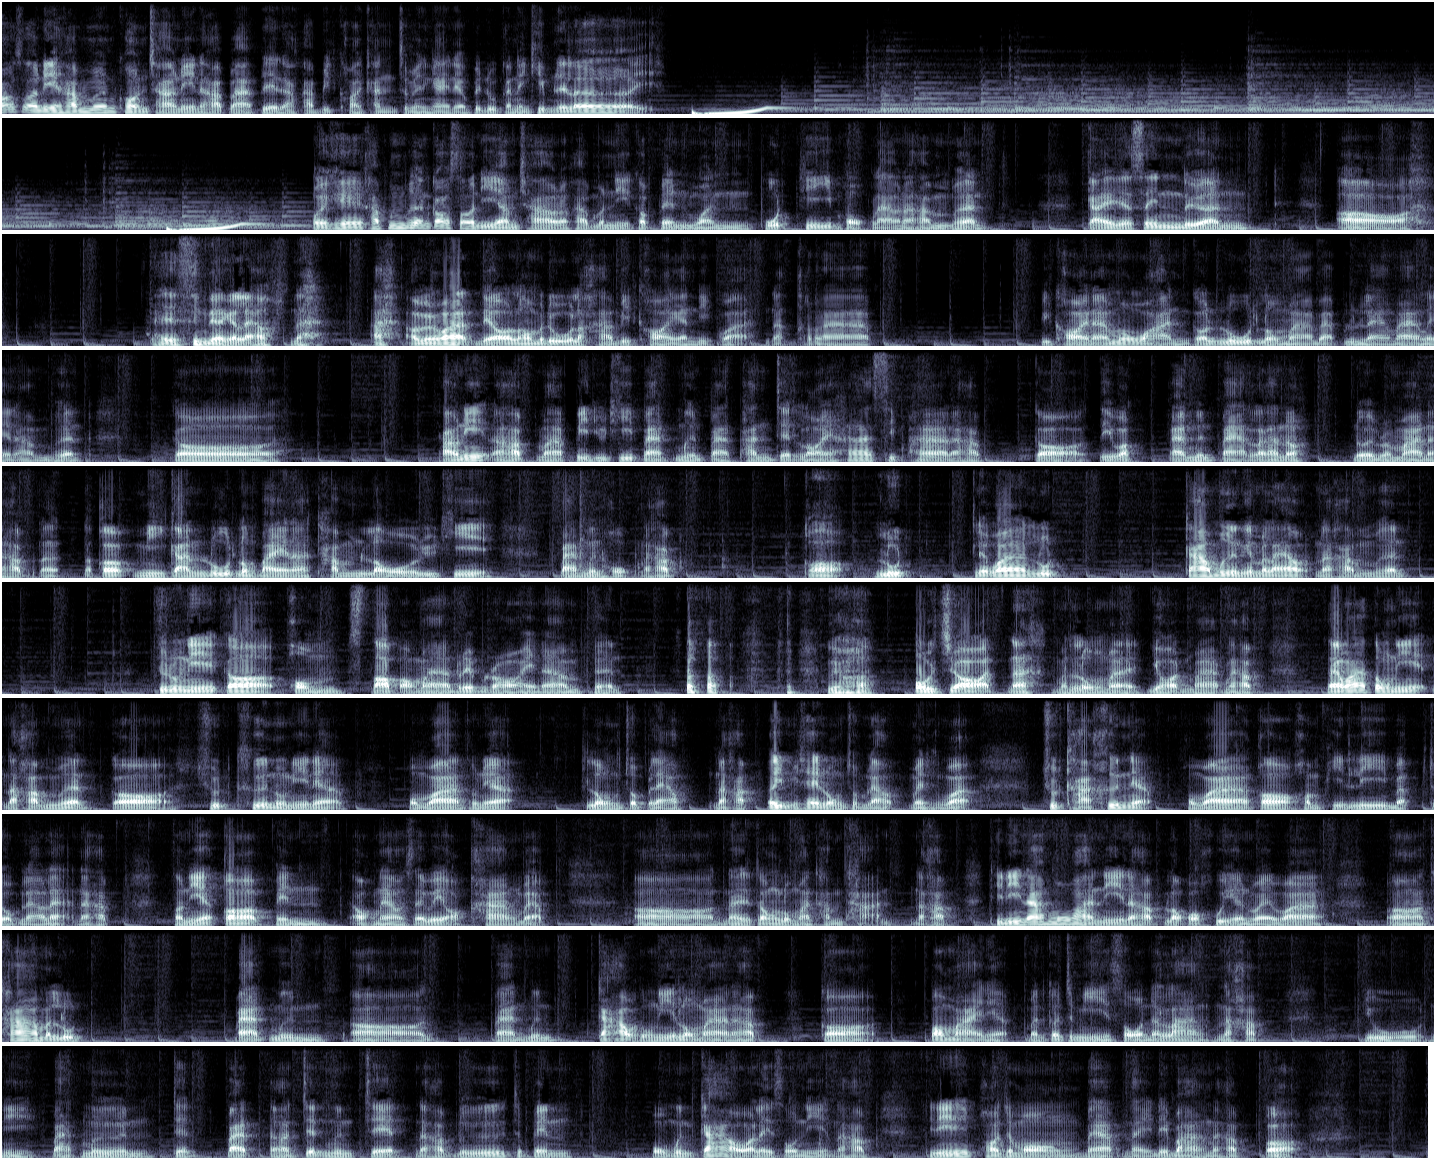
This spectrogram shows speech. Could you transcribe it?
ก็สวัสดีครับเมื่อนคนเช้านี้นะครับมาอัปเดตราคาบิตคอยกันจะเป็นไง เดี๋ยวไปดูกันในคลิปเลยเลยโอเคครับเพื่อนๆก็สวัสดียามเช้านะครับ วันนี้ก็เป็นวันพุธที่ 26 แล้วนะครับเพื่อนใกล้จะสิ้นเดือนเอ่อใกล้จะสิ้นเดือนกันแล้วนะอะเอาเป็นว่าเดี๋ยวเรามาดูราคาบิตคอยกันดีกว่านะครับ บิตคอยนะเมื่อวานก็ลูดลงมาแบบรุนแรงมากเลยนะครับเพื่อนก็เช้านี้นะครับมาปิดอยู่ที่ 88,755 นะครับ ก็ตีว่า 88,000แล้วกันเนาะโดยประมาณนะครับ แล้วแล้วก็มีการรูดลงไปนะทำโลอยู่ที่ 86,000นะครับ ก็หลุดเรียกว่าหลุด 90,000 กันมาแล้วนะครับเพื่อนชุดตรงนี้ก็ผมสต็อปออกมาเรียบร้อยนะครับเพื่อน เรียกว่าโอยอดนะ มันลงมายอดมากนะครับ แต่ว่าตรงนี้นะครับเพื่อนก็ชุดขึ้นตรงนี้เนี่ย ผมว่าตรงเนี้ยลงจบแล้วนะครับ เอ้ยไม่ใช่ลงจบแล้ว หมายถึงว่าชุดขาขึ้นเนี่ย ผมว่าก็คอมพิลี่แบบจบแล้วแหละนะครับ ตอนนี้ก็เป็นออกแนวไซเวย์ออกข้างแบบเอ่อน่าจะต้องลงมาทำฐานนะครับ ทีนี้นะเมื่อวานนี้นะครับ เราก็คุยกันไว้ว่าเอ่อถ้ามันหลุด 80,000เอ่อ89,000 ตรงนี้ลงมานะครับ ก็เป้าหมายเนี่ยมันก็จะมีโซนด้านล่างนะครับ อยู่นี่80,000 7 8เอ่อ77,000นะครับ หรือจะเป็น 69,000 อะไรโซนนี้นะครับ ทีนี้พอจะมองแบบไหนได้บ้างนะครับ ก็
